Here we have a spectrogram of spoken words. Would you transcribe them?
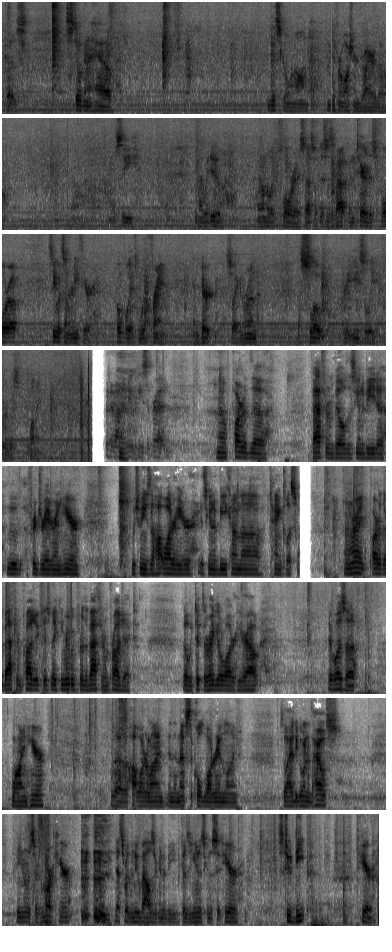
Because it's still to have this going on. Different washer and dryer though. We'll see how we do. I don't know what the floor is so that's what this is about. Going to tear this floor up see what's underneath here. Hopefully it's wood frame and dirt so I can run a slope pretty easily for this plumbing. Put it on a new piece of bread. Well, part of the bathroom build is going to be to move a refrigerator in here, which means the hot water heater is going to become a tankless one. All right, part of the bathroom project is making room for the bathroom project. So we took the regular water heater out. There was a line here, the hot water line, and then that's the cold water in line. So I had to go into the house. You notice there's a mark here. That's where the new valves are going to be because the unit's going to sit here. It's too deep here.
